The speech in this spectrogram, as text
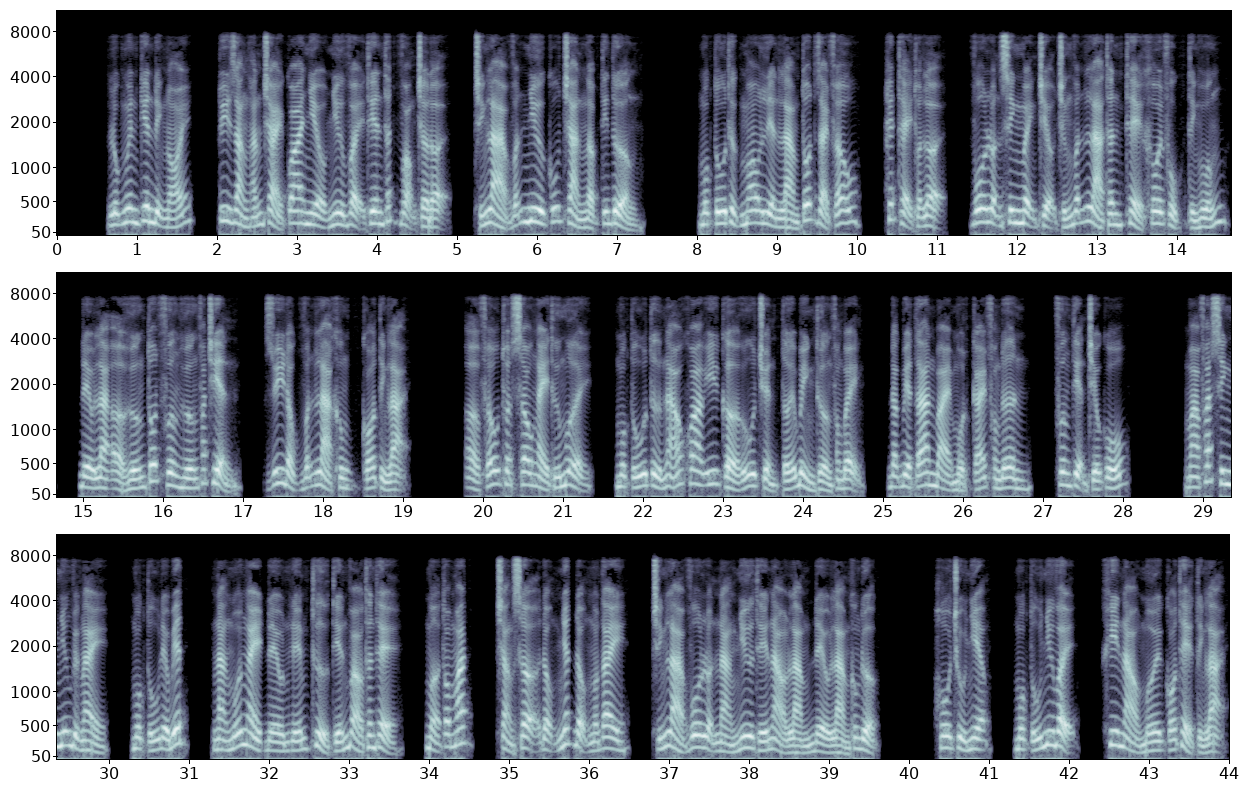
Lục Nguyên kiên định nói, tuy rằng hắn trải qua nhiều như vậy thiên thất vọng chờ đợi, chính là vẫn như cũ tràn ngập tin tưởng. Mục tú thực mau liền làm tốt giải phẫu, hết thể thuận lợi, vô luận sinh mệnh triệu chứng vẫn là thân thể khôi phục tình huống, đều là ở hướng tốt phương hướng phát triển, duy độc vẫn là không có tỉnh lại. Ở phẫu thuật sau ngày thứ 10, Mục tú từ não khoa y cờ u chuyển tới bình thường phòng bệnh, đặc biệt an bài một cái phòng đơn, phương tiện chiếu cố. Mà phát sinh những việc này, Mục tú đều biết, nàng mỗi ngày đều nếm thử tiến vào thân thể, mở to mắt, chẳng sợ động nhất động ngón tay, chính là vô luận nàng như thế nào làm đều làm không được. Hồ chủ nhiệm, Mục Tú như vậy, khi nào mới có thể tỉnh lại?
